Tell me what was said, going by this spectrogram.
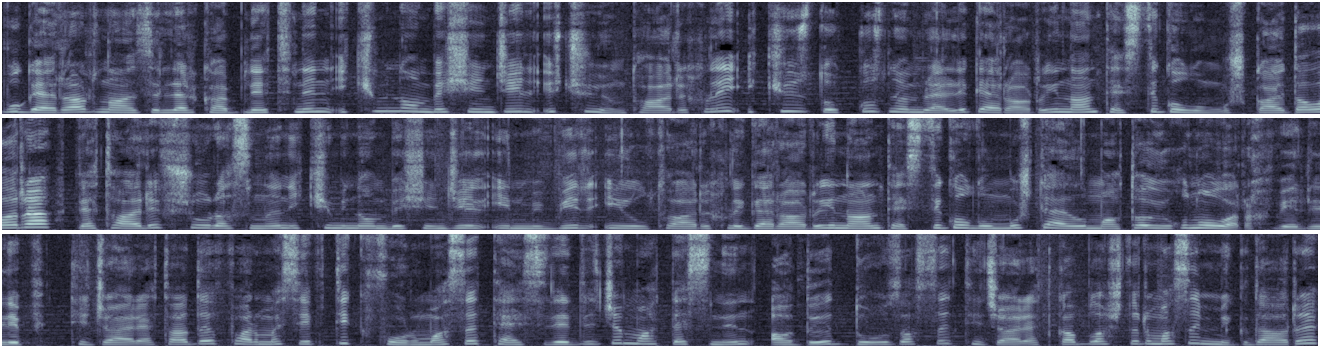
Bu qərar Nazirlər Kabinetinin 2015-ci il 3 iyun tarixli 209 nömrəli qərarı ilə təsdiq olunmuş qaydalara və Tarif Şurasının 2015-ci il 21 iyul tarixli qərarı ilə təsdiq olunmuş təlimata uyğun olaraq verilib. Ticarət adı farmasevtik forması, təsir edici maddəsinin adı, dozası, ticarət qablaşdırması miqdarı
